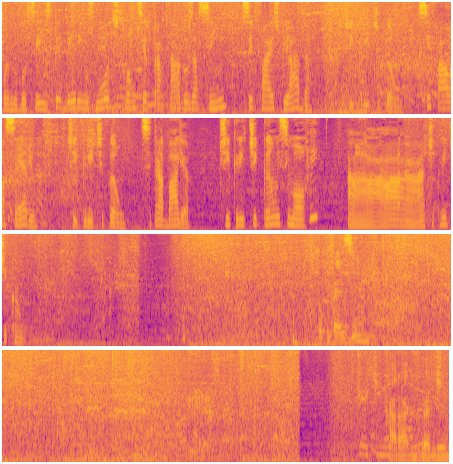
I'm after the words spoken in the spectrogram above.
quando vocês perderem os modos vão ser tratados assim, se faz piada. Te criticam, se fala sério. Te criticam, se trabalha. Te criticam e se morre? Ah, te criticam. Tô com o pezinho. Caralho, velho.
